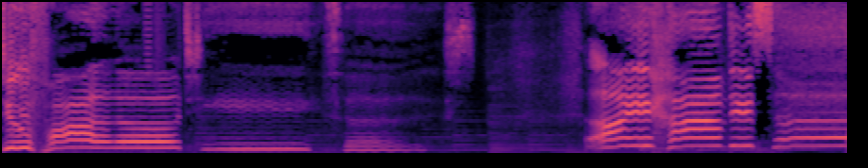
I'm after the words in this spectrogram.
to follow Jesus. I have decided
